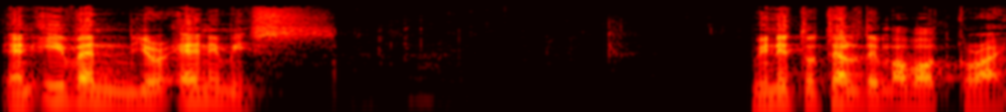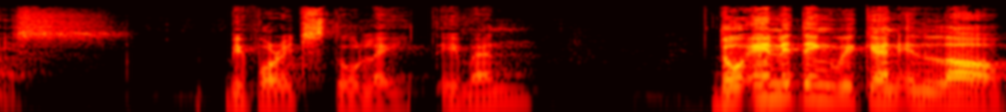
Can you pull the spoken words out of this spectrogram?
And even your enemies. We need to tell them about Christ before it's too late. Amen? Do anything we can in love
